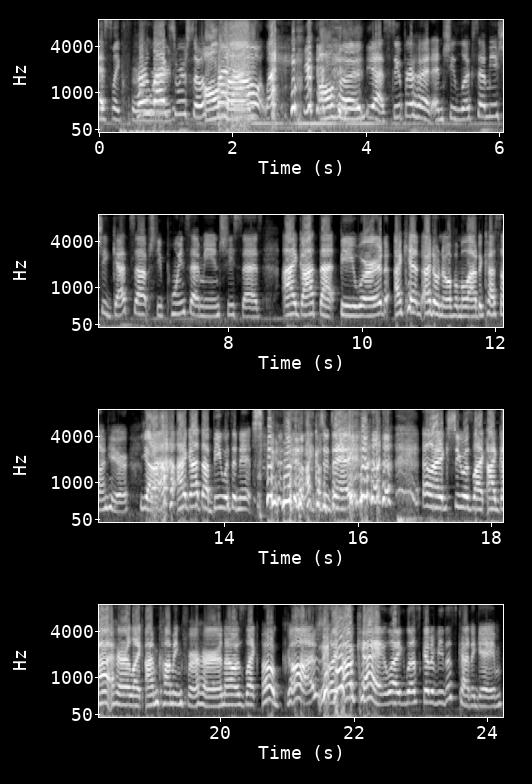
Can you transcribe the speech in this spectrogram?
just like forward. her legs were so All spread hood. out, like All hood. Yeah, super hood. And she looks at me. She gets up. She points at me, and she says, "I got that B word. I can't. I don't know if I'm allowed to cuss on here. Yeah. I got that B with an itch today. and like she was like, I got her. Like I'm coming for her. And I was like, Oh gosh. Like okay. Like that's gonna be this kind of game.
